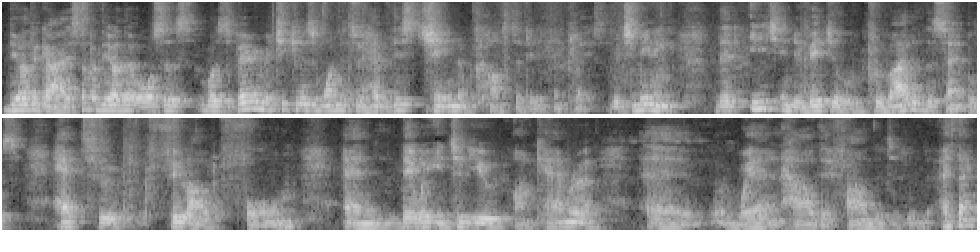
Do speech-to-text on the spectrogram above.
the other guys, some of the other authors, was very meticulous, wanted to have this chain of custody in place, which meaning that each individual who provided the samples had to fill out a form, and they were interviewed on camera, uh, where and how they found it. I think,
